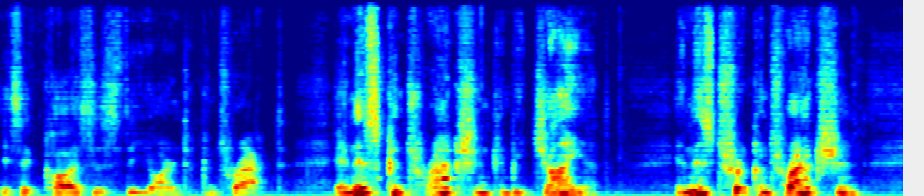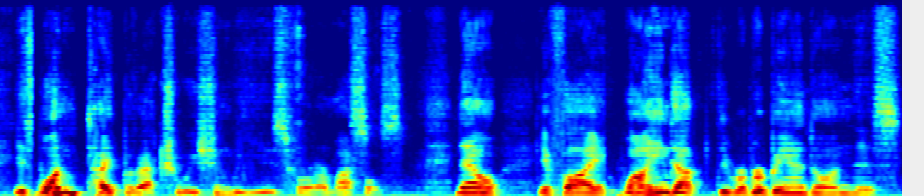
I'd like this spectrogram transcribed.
is it causes the yarn to contract. And this contraction can be giant. And this contraction is one type of actuation we use for our muscles. Now, if I wind up the rubber band on this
